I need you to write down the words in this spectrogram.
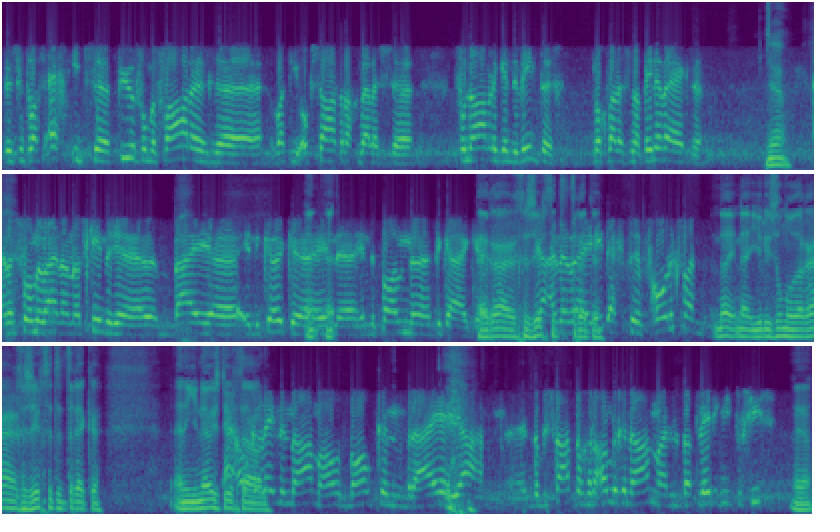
Dus het was echt iets puur voor mijn vader, wat hij op zaterdag wel eens voornamelijk in de winter, nog wel eens naar binnen werkte. Ja. En dan stonden wij dan als kinderen bij uh, in de keuken, in, uh, in de pan uh, te kijken. En rare gezichten ja, te trekken. En daar ben je niet echt vrolijk van. Nee, nee, jullie stonden daar rare gezichten te trekken. En je neus dicht ja, houden. alleen de naam al, balkenbreien. ja, er bestaat nog een andere naam, maar dat weet ik niet precies. Ja.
